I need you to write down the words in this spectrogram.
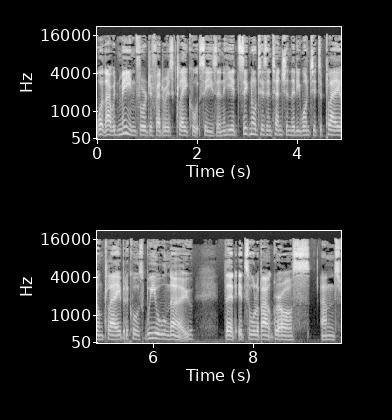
what that would mean for Roger Federer's clay court season. He had signalled his intention that he wanted to play on clay, but of course, we all know that it's all about grass and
